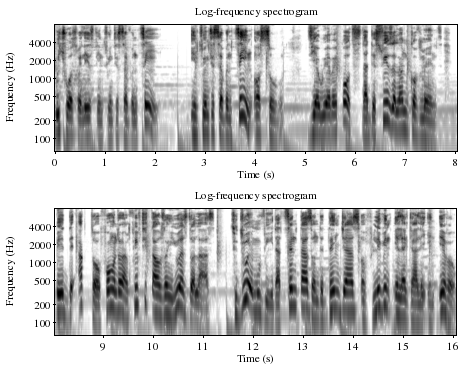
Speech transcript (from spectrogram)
which was released in 2017. In 2017 also, there were reports that the Switzerland government paid the actor 450,000 US dollars to do a movie that centers on the dangers of living illegally in Europe.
